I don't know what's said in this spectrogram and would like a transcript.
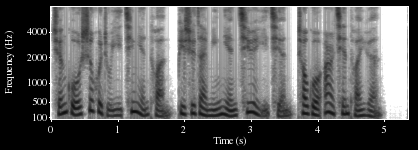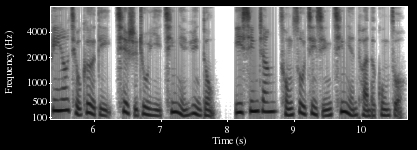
全国社会主义青年团必须在明年七月以前超过二千团员，并要求各地切实注意青年运动，依新章从速进行青年团的工作。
